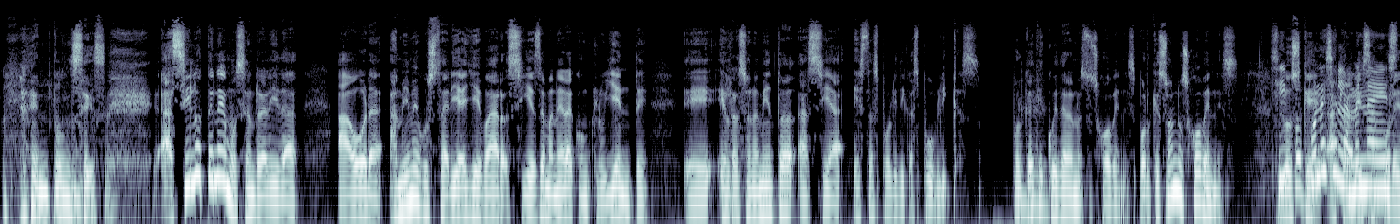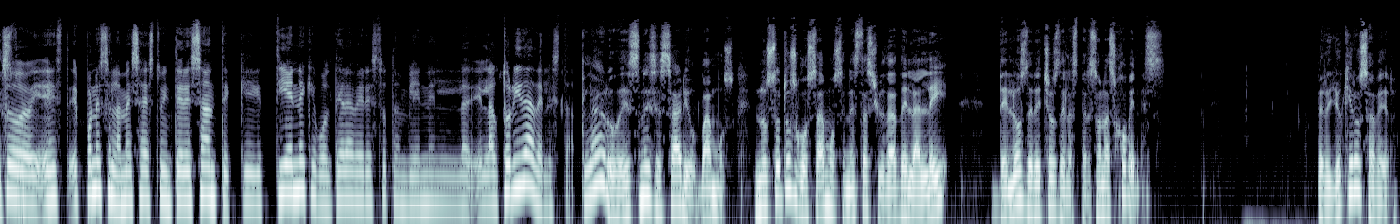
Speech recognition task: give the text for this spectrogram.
Entonces, así lo tenemos en realidad. Ahora, a mí me gustaría llevar, si es de manera concluyente, eh, el razonamiento hacia estas políticas públicas porque hay que cuidar a nuestros jóvenes, porque son los jóvenes sí, los que pones en la mesa esto, este, pones en la mesa esto interesante que tiene que voltear a ver esto también la, autoridad del Estado. Claro, es necesario. Vamos, nosotros gozamos en esta ciudad de la ley de los derechos de las personas jóvenes. Pero yo quiero saber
